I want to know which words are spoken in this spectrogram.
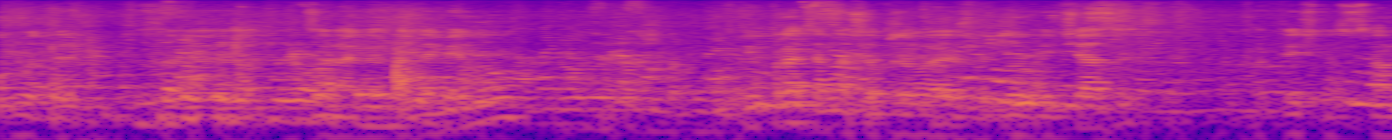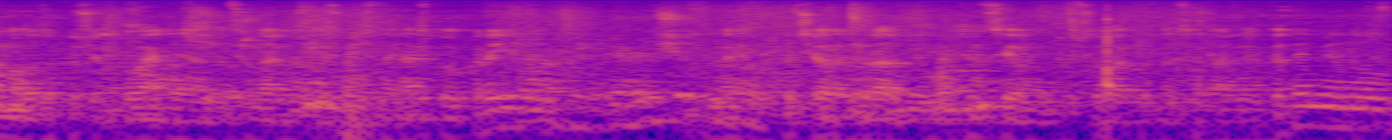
угоди з Національною академією. Співпраця наша триває довгий час, фактично з самого започаткування Національного космічного агентства України. Ми почали зразу інтенсивно працювати в Національній академії наук.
